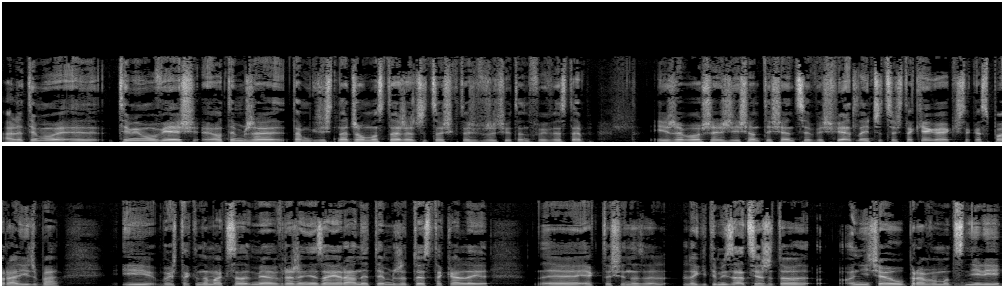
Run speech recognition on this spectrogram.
Ale ty, e, ty mi mówiłeś o tym, że tam gdzieś na Joe Monsterze czy coś ktoś wrzucił ten twój występ i że było 60 tysięcy wyświetleń, czy coś takiego, jakaś taka spora liczba. I byłeś tak na maksa, miałem wrażenie zajarany tym, że to jest taka, le, e, jak to się nazywa, legitymizacja, że to oni cię uprawomocnili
